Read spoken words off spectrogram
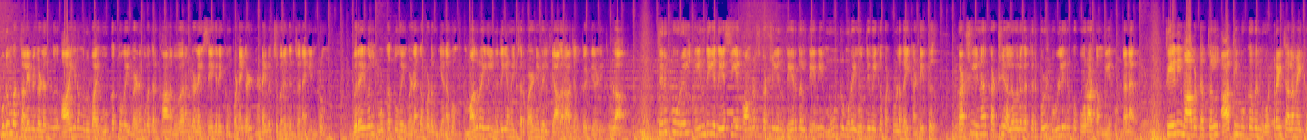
குடும்பத் தலைவிகளுக்கு ஆயிரம் ரூபாய் ஊக்கத்தொகை வழங்குவதற்கான விவரங்களை சேகரிக்கும் பணிகள் நடைபெற்று வருகின்றன என்றும் விரைவில் ஊக்கத்தொகை வழங்கப்படும் எனவும் மதுரையில் நிதியமைச்சர் பழனிவேல் தியாகராஜன் பேட்டியளித்துள்ளார். திருப்பூரில் இந்திய தேசிய காங்கிரஸ் கட்சியின் தேர்தல் தேதி மூன்று முறை ஒத்திவைக்கப்பட்டுள்ளதை கண்டித்து கட்சியினர் கட்சி அலுவலகத்திற்குள் உள்ளிருப்பு போராட்டம் மேற்கொண்டனர். தேனி மாவட்டத்தில் அதிமுகவின் ஒற்றை தலைமைக்கு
